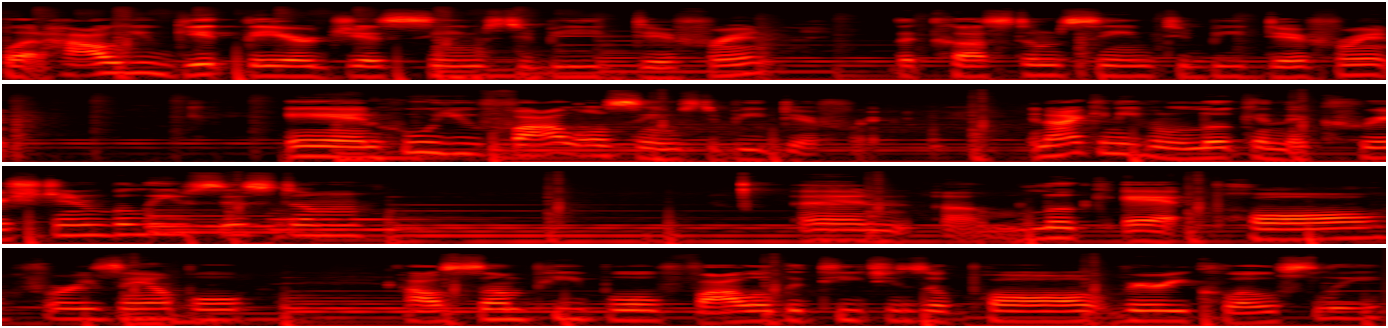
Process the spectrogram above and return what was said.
but how you get there just seems to be different. The customs seem to be different and who you follow seems to be different. And I can even look in the Christian belief system and um, look at Paul, for example, how some people follow the teachings of Paul very closely,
